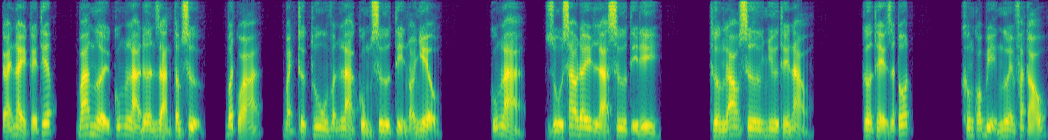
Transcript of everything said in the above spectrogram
Cái này kế tiếp, ba người cũng là đơn giản tâm sự, bất quá, bạch thực thu vẫn là cùng sư tỷ nói nhiều. Cũng là, dù sao đây là sư tỷ đi. Thường lao sư như thế nào? Cơ thể rất tốt không có bị ngươi phát cáu.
